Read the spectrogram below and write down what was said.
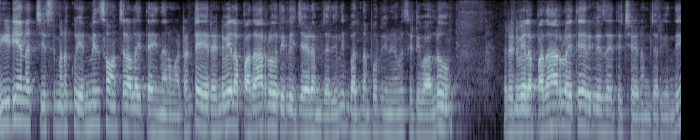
బీడిఎన్ వచ్చేసి మనకు ఎనిమిది సంవత్సరాలు అయితే అయిందనమాట అంటే రెండు వేల పదహారులో రిలీజ్ చేయడం జరిగింది బద్నాపూర్ యూనివర్సిటీ వాళ్ళు. రెండు వేల పదహారులో అయితే రిలీజ్ అయితే చేయడం జరిగింది.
